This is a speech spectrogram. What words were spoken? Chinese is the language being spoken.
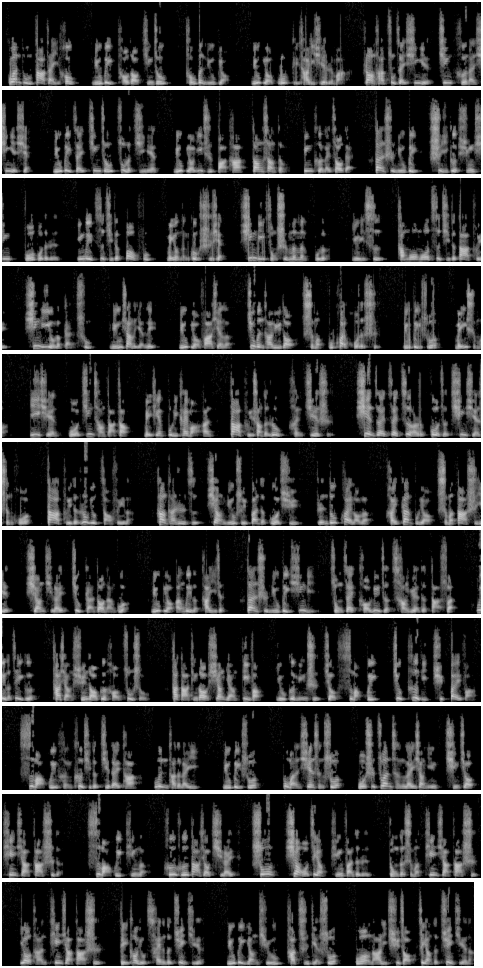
官渡大战以后，刘备逃到荆州，投奔刘表。刘表拨给他一些人马，让他住在新野（今河南新野县）。刘备在荆州住了几年。刘表一直把他当上等宾客来招待，但是刘备是一个雄心勃勃的人，因为自己的抱负没有能够实现，心里总是闷闷不乐。有一次，他摸摸自己的大腿，心里有了感触，流下了眼泪。刘表发现了，就问他遇到什么不快活的事。刘备说：“没什么，以前我经常打仗，每天不离开马鞍。”大腿上的肉很结实，现在在这儿过着清闲生活，大腿的肉又长肥了。看看日子像流水般的过去，人都快老了，还干不了什么大事业，想起来就感到难过。刘表安慰了他一阵，但是刘备心里总在考虑着长远的打算。为了这个，他想寻找个好助手。他打听到襄阳地方。有个名士叫司马徽，就特地去拜访。司马徽很客气的接待他，问他的来意。刘备说：“不瞒先生说，我是专程来向您请教天下大事的。”司马徽听了，呵呵大笑起来，说：“像我这样平凡的人，懂得什么天下大事？要谈天下大事，得靠有才能的俊杰。”刘备央求他指点，说：“我往哪里去找这样的俊杰呢？”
